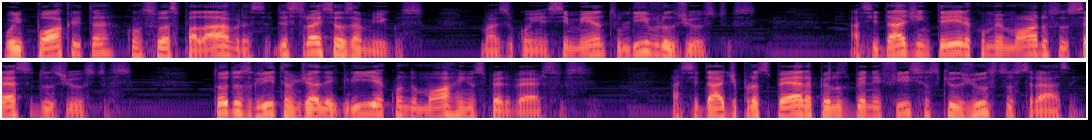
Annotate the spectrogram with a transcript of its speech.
O hipócrita, com suas palavras, destrói seus amigos, mas o conhecimento livra os justos. A cidade inteira comemora o sucesso dos justos Todos gritam de alegria quando morrem os perversos. A cidade prospera pelos benefícios que os justos trazem,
